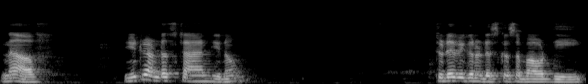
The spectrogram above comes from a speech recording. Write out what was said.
Now, you need to understand, you know, today we're going to discuss about the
